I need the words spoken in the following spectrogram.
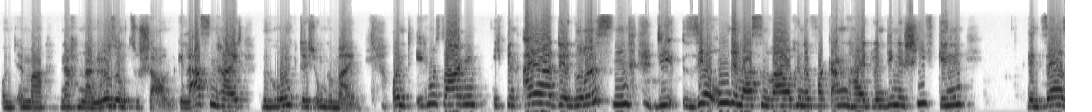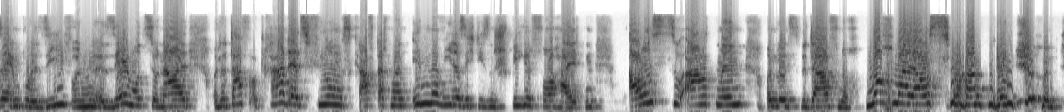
und immer nach einer Lösung zu schauen. Gelassenheit beruhigt euch ungemein. Und ich muss sagen, ich bin einer der größten, die sehr ungelassen war, auch in der Vergangenheit, wenn Dinge schief gingen bin sehr, sehr impulsiv und sehr emotional. Und da darf gerade als Führungskraft, darf man immer wieder sich diesen Spiegel vorhalten, auszuatmen und wenn es bedarf, noch, noch mal auszuatmen und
